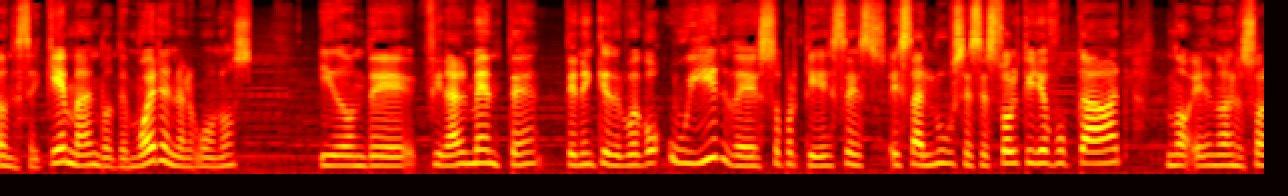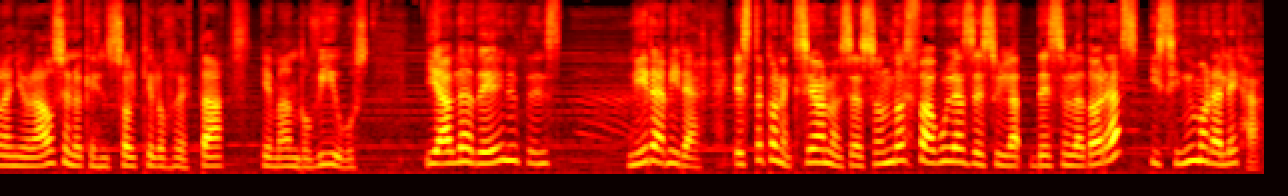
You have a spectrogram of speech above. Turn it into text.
donde se queman, donde mueren algunos y donde finalmente tienen que luego huir de eso porque ese, esa luz, ese sol que ellos buscaban, no, eh, no es el sol añorado, sino que es el sol que los está quemando vivos. Y habla de... Mira, mira, esta conexión, o sea, son dos fábulas desoladoras y sin moraleja.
